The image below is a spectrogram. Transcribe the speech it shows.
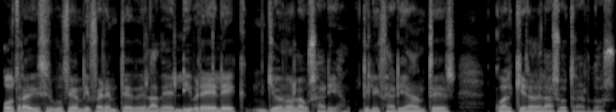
otra distribución diferente de la de LibreELEC yo no la usaría, utilizaría antes cualquiera de las otras dos.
